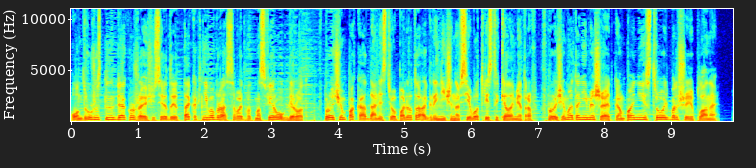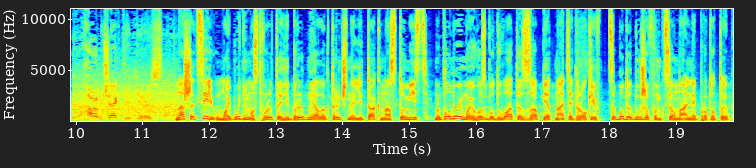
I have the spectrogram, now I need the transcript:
он дружественный для окружающей среды, так как не выбрасывает в атмосферу углерод. Впрочем, пока дальность его полета ограничена всего 300 километров. Впрочем, это не мешает компании строить большие планы. Наша ціль у майбутньому створити гібридний електричний літак на 100 місць. Ми плануємо його збудувати за 15 років. Це буде дуже функціональний прототип.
